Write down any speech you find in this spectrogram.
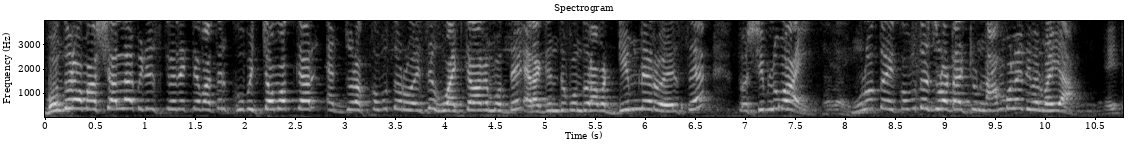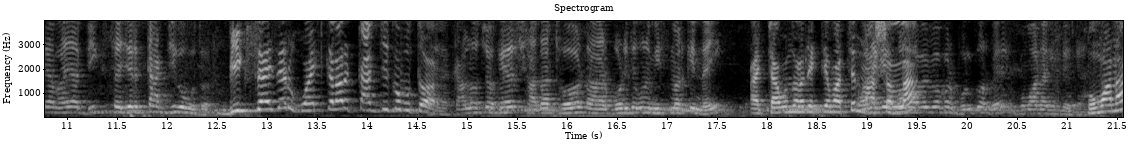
বন্ধুরা মার্শাল্লাহ ভিডিও স্ক্রিনে দেখতে পাচ্ছেন খুবই চমৎকার এক জোড়া কবুতর রয়েছে হোয়াইট কালারের মধ্যে। এরা কিন্তু বন্ধুরা আবার ডিমনে রয়েছে। তো শিবলু ভাই হ্যাঁ মূলত এই কবুতর জোড়াটা একটু নাম বলে দিবেন ভাইয়া। এটা ভাইয়া বিগ সাইজের কাগজি কবুতর। বিগ সাইজের হোয়াইট কালার কাগজি কবুতর। কালো চোখের সাদা ঠোঁট আর বডিতে কোনো মিসমার্কিং নাই। আচ্ছা বন্ধুরা দেখতে পাচ্ছেন ব্যাপার ভুল করবে হুমানা কিন্তু এটা। হুমানা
